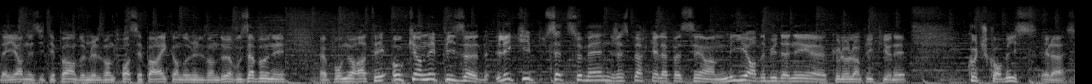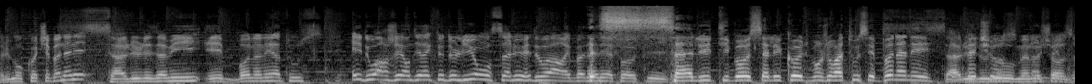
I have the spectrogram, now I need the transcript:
d'ailleurs n'hésitez pas en 2023, c'est pareil qu'en 2022, à vous abonner pour ne rater aucun épisode. L'équipe cette semaine, j'espère qu'elle a passé un meilleur début d'année que l'Olympique lyonnais. Coach Courbis est là. Salut mon coach et bonne année. Salut les amis et bonne année à tous. Edouard G en direct de Lyon. Salut Edouard et bonne année à toi aussi. Salut Thibaut, salut coach, bonjour à tous et bonne année. Salut Doudou, même chose.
